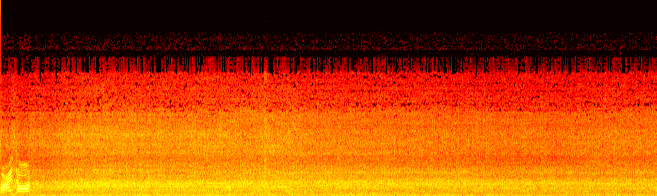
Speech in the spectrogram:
สายจอด ต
